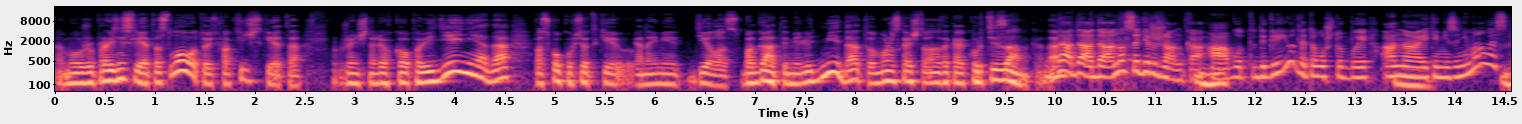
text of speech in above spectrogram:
мы уже произнесли это слово, то есть фактически это женщина легкого поведения, да, поскольку все-таки она имеет дело с богатыми людьми, да, то можно сказать, что она такая куртизанка, да? Да, да, да, она содержанка. Угу. А вот Дегрио для того, чтобы она угу. этим не занималась, угу.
